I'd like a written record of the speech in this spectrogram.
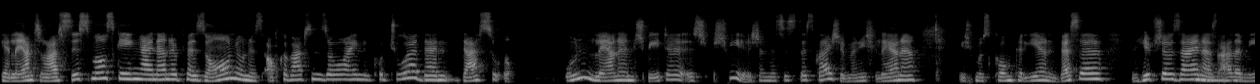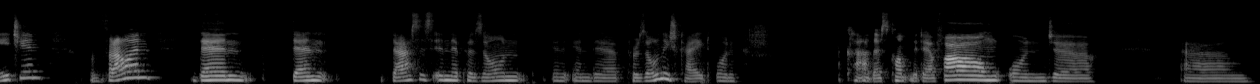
gelernt Rassismus gegen eine andere Person und ist aufgewachsen in so eine Kultur, dann das zu unlernen später ist schwierig. Und das ist das Gleiche. Wenn ich lerne, ich muss konkurrieren, besser und hübscher sein als Mhm. alle Mädchen und Frauen, dann, dann das ist in der Person, in, in der Persönlichkeit. Und klar, das kommt mit der Erfahrung und äh, ähm,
